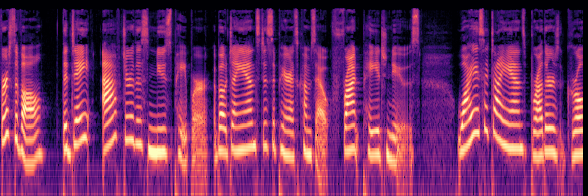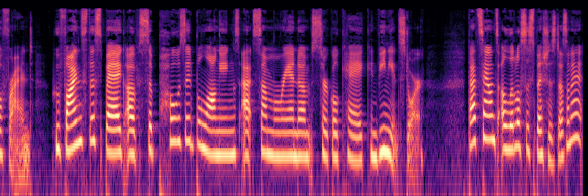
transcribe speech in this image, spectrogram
First of all, the day after this newspaper about Diane's disappearance comes out, front page news. Why is it Diane's brother's girlfriend who finds this bag of supposed belongings at some random Circle K convenience store? That sounds a little suspicious, doesn't it?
